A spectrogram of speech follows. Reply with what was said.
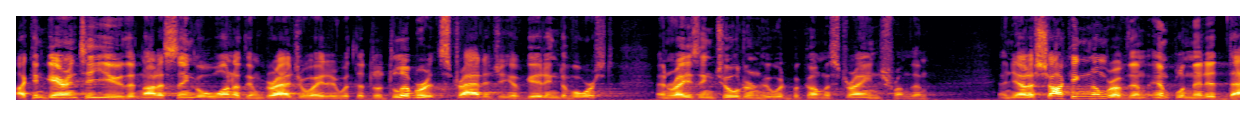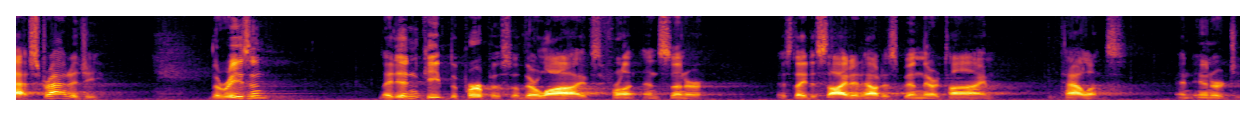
I can guarantee you that not a single one of them graduated with the deliberate strategy of getting divorced and raising children who would become estranged from them. And yet, a shocking number of them implemented that strategy. The reason? They didn't keep the purpose of their lives front and center as they decided how to spend their time, talents, and energy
